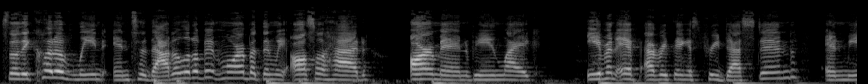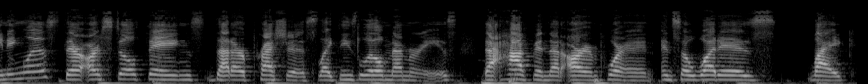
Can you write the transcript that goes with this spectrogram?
So they could have leaned into that a little bit more. But then we also had Armin being like, even if everything is predestined and meaningless, there are still things that are precious, like these little memories that happen that are important. And so what is like,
